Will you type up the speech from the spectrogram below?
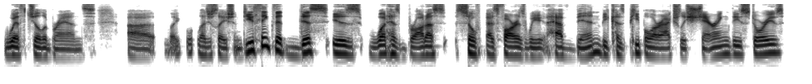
with Gillibrand's uh, like legislation. Do you think that this is what has brought us so as far as we have been because people are actually sharing these stories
